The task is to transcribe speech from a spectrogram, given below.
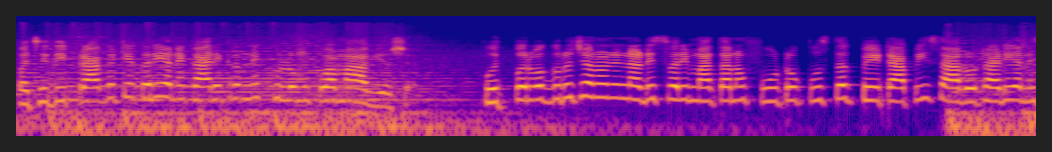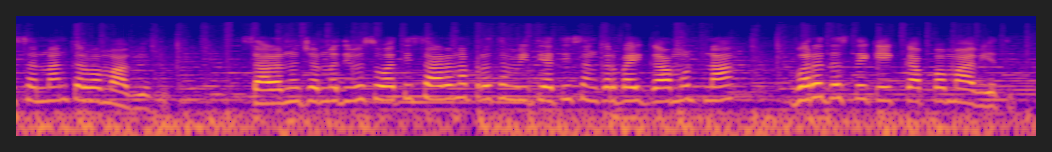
પછી દીપ પ્રાગટ્ય કરી અને કાર્યક્રમને ખુલ્લો મૂકવામાં આવ્યો છે. ભૂતપૂર્વ ગુરુજનોને નરેશ્વરી માતાનો ફોટો, પુસ્તક, ભેટ આપી સાલ ઉઠાડી અને સન્માન કરવામાં આવ્યું હતું. શાળાનો જન્મદિવસ હોવાથી શાળાના પ્રથમ વિદ્યાર્થી શંકરભાઈ ગામોટના વરદ હસ્તે કેક કાપવામાં આવી હતી.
